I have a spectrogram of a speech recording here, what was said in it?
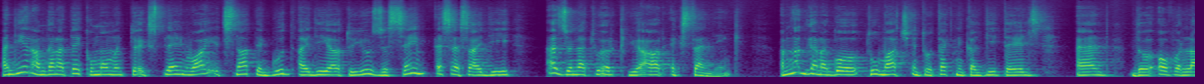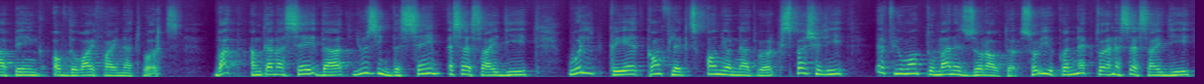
And here I'm gonna take a moment to explain why it's not a good idea to use the same SSID as the network you are extending. I'm not gonna go too much into technical details and the overlapping of the Wi-Fi networks, but I'm gonna say that using the same SSID will create conflicts on your network, especially if you want to manage the router. So you connect to an SSID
